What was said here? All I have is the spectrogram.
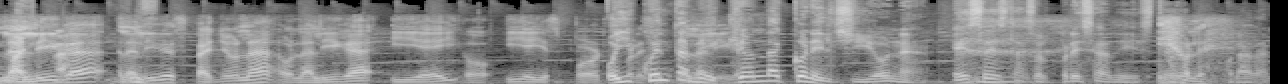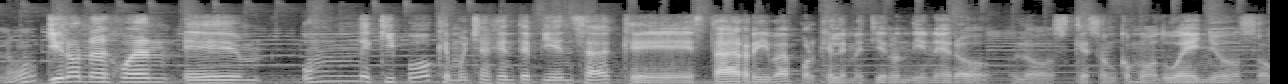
La liga, la liga española o la liga EA o EA Sports. Oye, la cuéntame. ¿qué onda con el Girona? Esa es la sorpresa de esta Híjole. temporada, ¿no? Girona, Juan, eh, un equipo que mucha gente piensa que está arriba porque le metieron dinero los que son como dueños o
